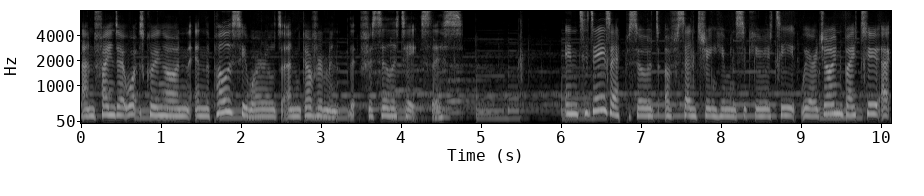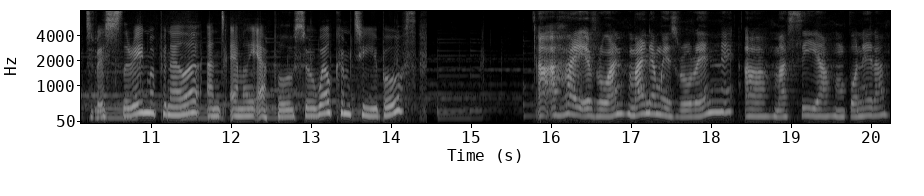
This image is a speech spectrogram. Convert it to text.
and find out what's going on in the policy world and government that facilitates this. In today's episode of Centering Human Security, we are joined by two activists, Lorraine Mponela and Emily Apple. So, welcome to you both. Uh, hi everyone, my name is Lorraine uh, Masiya Mponela.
